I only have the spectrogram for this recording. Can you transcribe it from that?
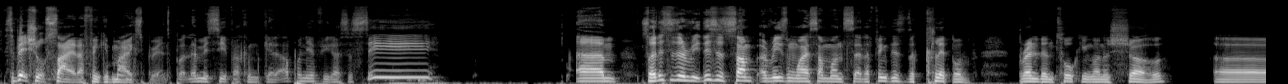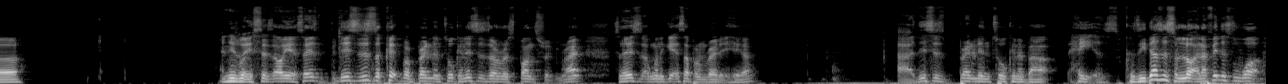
it's a bit short sighted, I think, in my experience. But let me see if I can get it up on here for you guys to see. Um, so this is a this is some a reason why someone said I think this is a clip of Brendan talking on a show. Uh, and here's what he says. Oh yeah, so this, this is a clip of Brendan talking. This is a response from him, right? So this I'm gonna get this up on Reddit here. Uh, this is Brendan talking about haters because he does this a lot, and I think this is what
